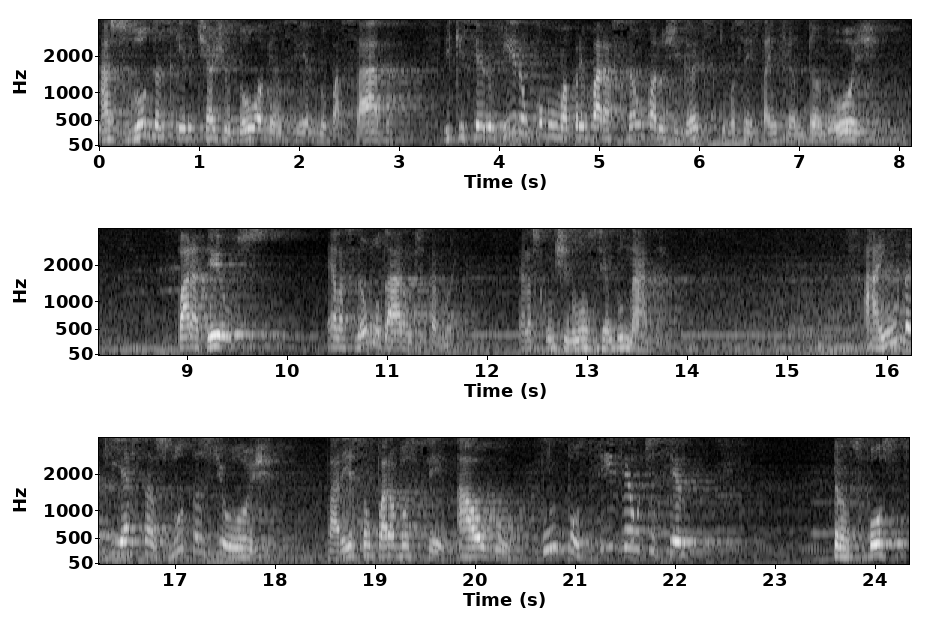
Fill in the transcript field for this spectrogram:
As lutas que Ele te ajudou a vencer no passado e que serviram como uma preparação para os gigantes que você está enfrentando hoje, para Deus, elas não mudaram de tamanho, elas continuam sendo nada Ainda que estas lutas de hoje pareçam para você algo impossível de ser transposto,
